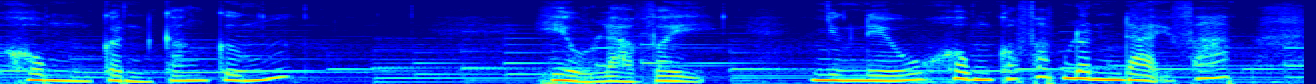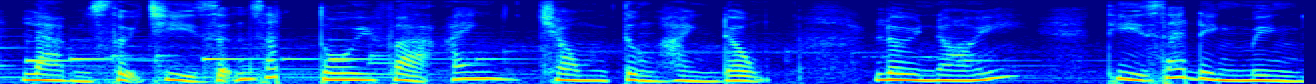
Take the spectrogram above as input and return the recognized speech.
không cần căng cứng. Hiểu là vậy, nhưng nếu không có pháp luân đại pháp làm sợi chỉ dẫn dắt tôi và anh trong từng hành động, lời nói thì gia đình mình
